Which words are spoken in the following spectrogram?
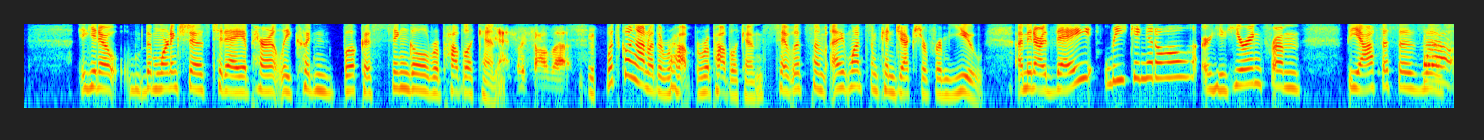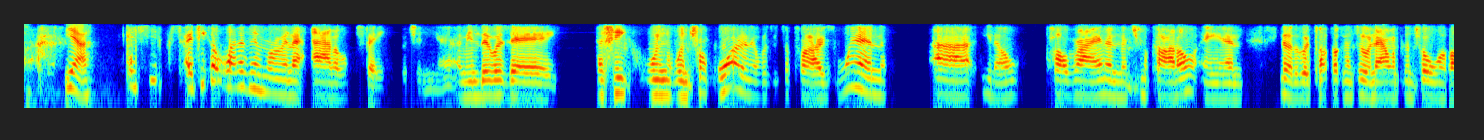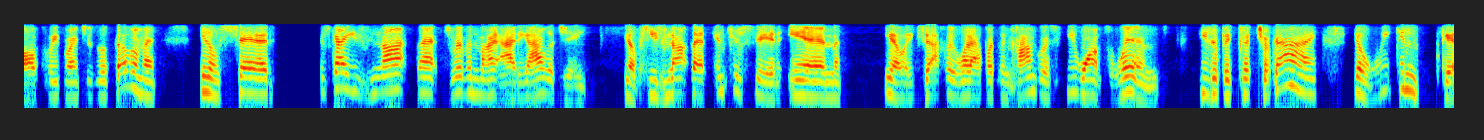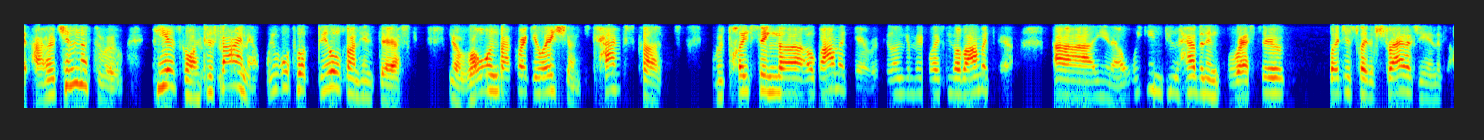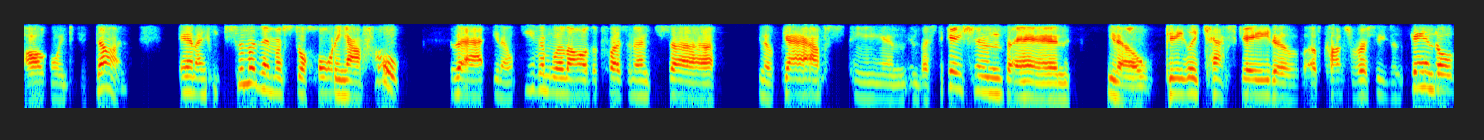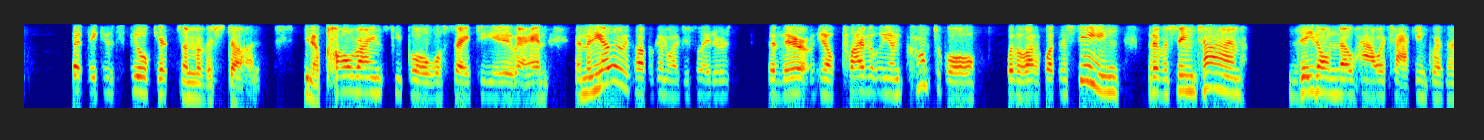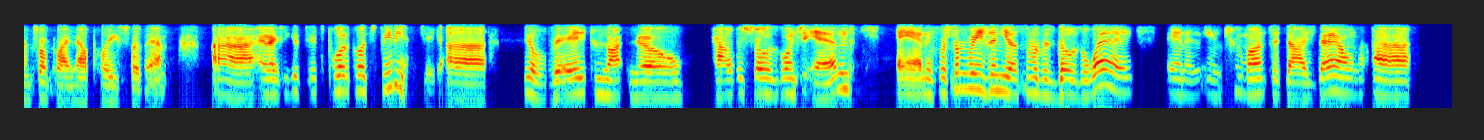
you know, the morning shows today apparently couldn't book a single Republican. Yes, I saw that. What's going on with the Republicans? What's some? I want some conjecture from you. I mean, are they leaking at all? Are you hearing from the offices well, of? Yeah. I think I think a lot of them are in an adult state, Virginia. I mean, there was a, I think when when Trump won and it was a surprise win, uh, you know, Paul Ryan and Mitch McConnell and you know the Republicans who are now in control of all three branches of government, you know, said this guy is not that driven by ideology. You know, he's not that interested in you know exactly what happens in Congress. He wants wins. He's a big picture guy. Know, we can get our agenda through. He is going to sign it. We will put bills on his desk, you know, rolling back regulations, tax cuts, replacing uh, Obamacare, repealing and replacing Obamacare. Uh, you know, we can do have an aggressive legislative strategy, and it's all going to be done. And I think some of them are still holding out hope that you know, even with all the president's uh, you know gaffes and investigations and you know daily cascade of, of controversies and scandals, that they can still get some of this done. You know, Paul Ryan's people will say to you, and and many other Republican legislators that they're you know privately uncomfortable with a lot of what they're seeing, but at the same time, they don't know how attacking President Trump right now plays for them. Uh, and I think it's, it's political expediency. Uh, you know, they do not know how the show is going to end. And if for some reason, you know, some of this goes away and in, in two months it dies down, uh,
